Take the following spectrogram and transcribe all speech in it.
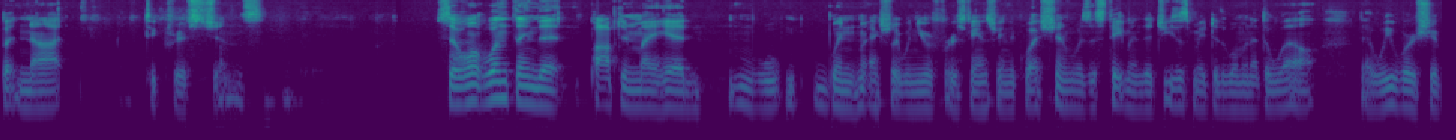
but not to Christians? So, one, one thing that popped in my head when actually when you were first answering the question was a statement that Jesus made to the woman at the well that we worship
